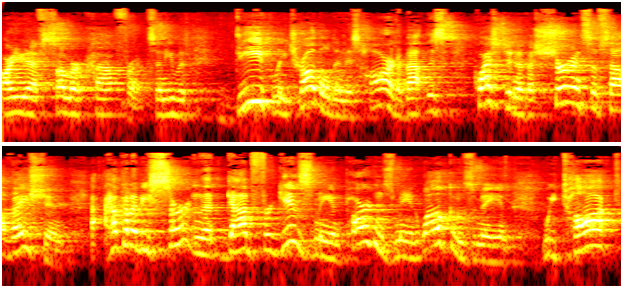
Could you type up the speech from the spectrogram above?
RUF summer conference, and he was deeply troubled in his heart about this question of assurance of salvation. How can I be certain that God forgives me and pardons me and welcomes me? And we talked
